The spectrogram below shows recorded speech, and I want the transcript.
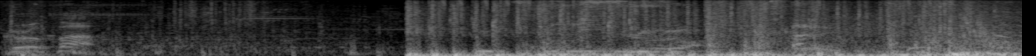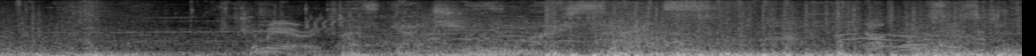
Group up. Come here. I've got you in my sights. Not resistance.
